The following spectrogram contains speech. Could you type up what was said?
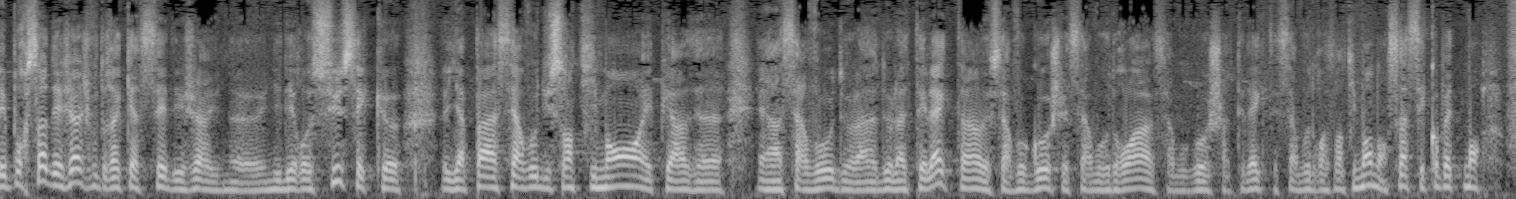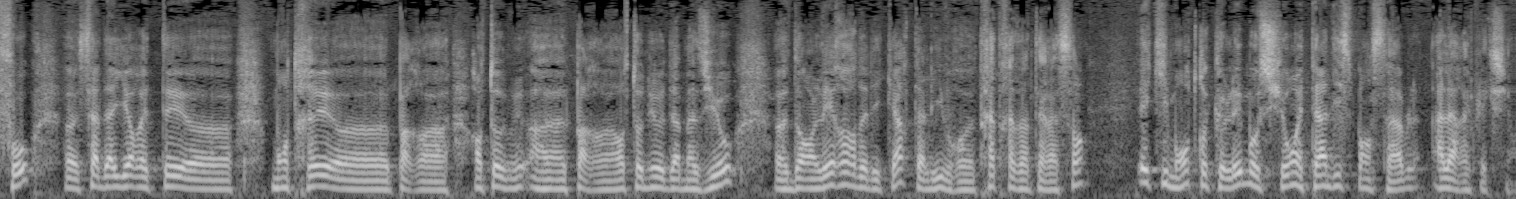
Et pour ça, déjà, je voudrais casser déjà une, idée reçue, c'est qu'il n'y a pas un cerveau du sentiment et puis un, cerveau de l'intellect, hein, le cerveau gauche et le cerveau droit, le cerveau gauche intellect et le cerveau droit sentiment. Donc ça, c'est complètement faux. Euh, ça a d'ailleurs été euh, montré euh, par, par Antonio Damasio dans L'erreur de Descartes, un livre très très intéressant, et qui montre que l'émotion est indispensable à la réflexion.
